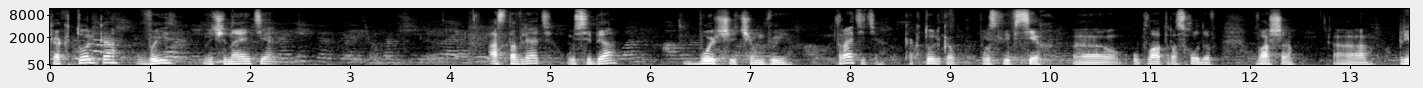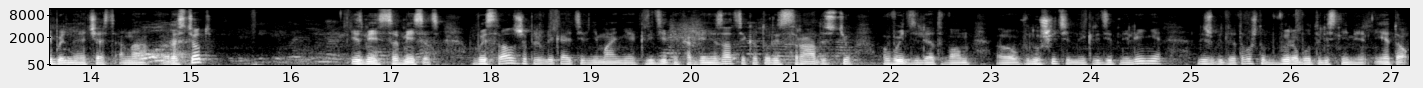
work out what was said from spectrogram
Как только вы начинаете оставлять у себя больше, чем вы тратите, как только после всех э, уплат расходов ваша э, прибыльная часть, она растет из месяца в месяц, вы сразу же привлекаете внимание кредитных организаций, которые с радостью выделят вам э, внушительные кредитные линии, лишь бы для того, чтобы вы работали с ними. И это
